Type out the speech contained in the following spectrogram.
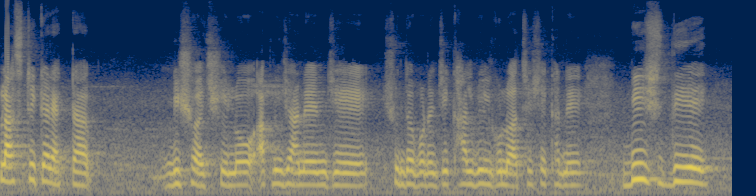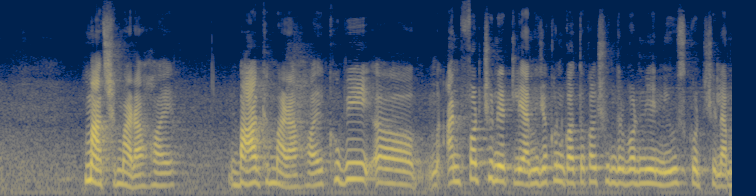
প্লাস্টিকের একটা বিষয় ছিল। আপনি জানেন যে সুন্দরবনের যে খালবিলগুলো আছে, সেখানে বিষ দিয়ে মাছ মারা হয়, বাঘ মারা হয়। খুবই আনফর্চুনেটলি আমি যখন গতকাল সুন্দরবন নিয়ে নিউজ করছিলাম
